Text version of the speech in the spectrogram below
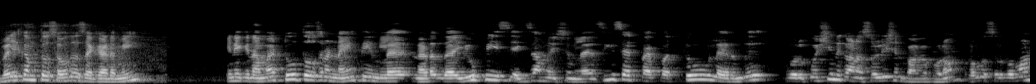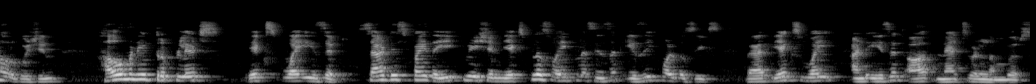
வெல்கம் டு சவுதர்ஸ் அகாடமி இன்னைக்கு நம்ம டூ தௌசண்ட் நைன்டீன்ல நடந்த யூபிஎஸ்சி எக்ஸாமினேஷன்ல சிசெட் பேப்பர் டூல இருந்து ஒரு கொஷினுக்கான சொல்யூஷன் பார்க்க போறோம். ரொம்ப சுலபமான ஒரு question how many triplets x y z satisfy the equation x plus y plus z is equal to six where x y and z are natural numbers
